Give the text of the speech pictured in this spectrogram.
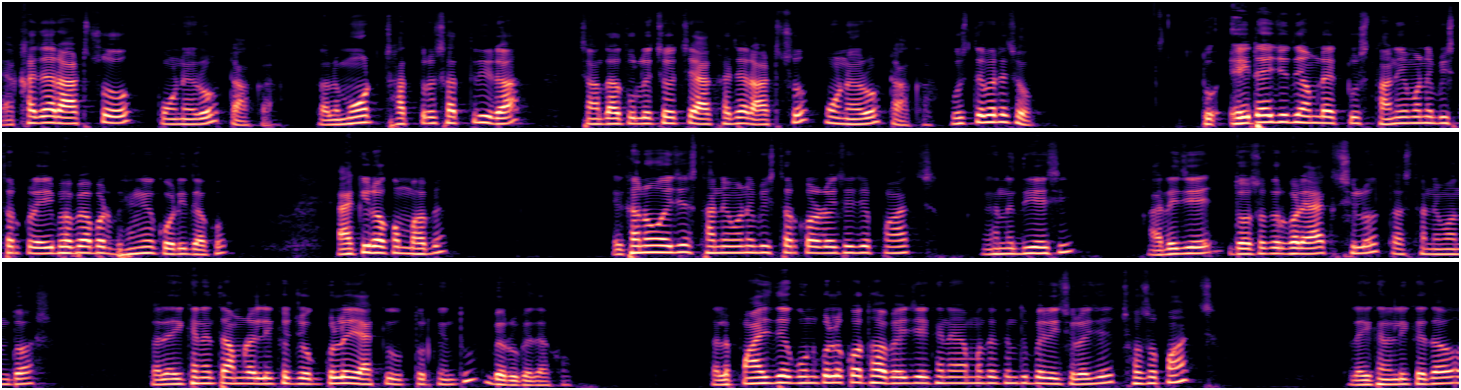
এক হাজার আটশো পনেরো টাকা। তাহলে মোট ছাত্রছাত্রীরা চাঁদা তুলেছে হচ্ছে এক হাজার আটশো পনেরো টাকা। বুঝতে পেরেছ? তো এইটাই যদি আমরা একটু স্থানীয় মানে বিস্তার করে এইভাবে আবার ভেঙে করি, দেখো। একই রকমভাবে এখানেও ওই যে স্থানীয় মানে বিস্তার করা রয়েছে যে পাঁচ, এখানে দিয়েছি। আর এই যে দশকের ঘরে এক ছিল, তার স্থানীয় মান দশ। তাহলে এইখানে তো আমরা লিখে যোগ করলে একই উত্তর কিন্তু বেরোবে, দেখো। তাহলে পাঁচ দিয়ে গুণ করলে কত হবে? যে এখানে আমাদের কিন্তু বেরিয়েছিল যে ছশো পাঁচ। তাহলে এখানে লিখে দাও,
